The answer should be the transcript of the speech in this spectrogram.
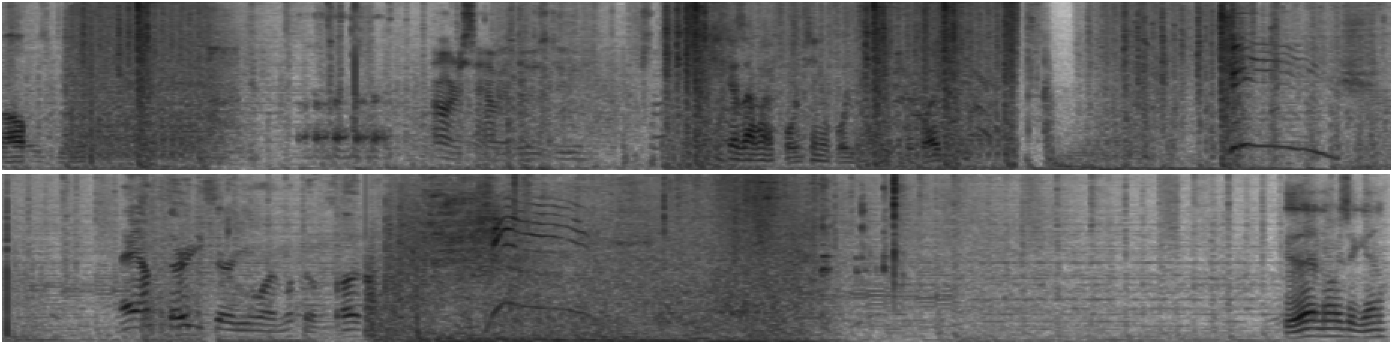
Always be. I don't understand how we lose, dude. Because I went 14 and 41. The fuck? Hey, I'm 30 31. What the fuck? Do that noise again.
